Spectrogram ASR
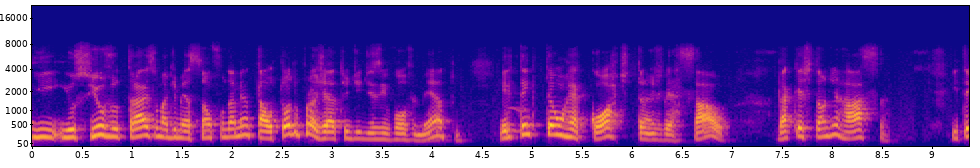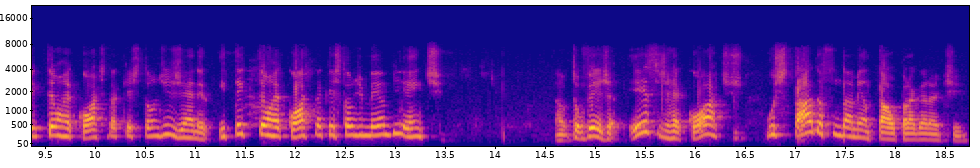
e, e, o Silvio traz uma dimensão fundamental. Todo projeto de desenvolvimento ele tem que ter um recorte transversal da questão de raça, e tem que ter um recorte da questão de gênero, e tem que ter um recorte da questão de meio ambiente. Então, veja, esses recortes, o Estado é fundamental para garantir.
